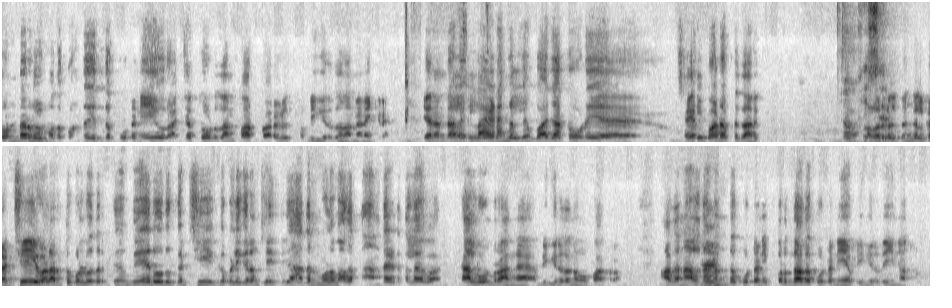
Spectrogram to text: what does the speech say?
தொண்டர்கள் முதற்கொண்டு இந்த கூட்டணியை ஒரு அச்சத்தோடு தான் பார்ப்பார்கள் அப்படிங்கறத நான் நினைக்கிறேன். ஏனென்றால் எல்லா இடங்கள்லயும் பாஜகவுடைய செயல்பாடு அப்படிதான் இருக்கு. அவர்கள் தங்கள் கட்சியை வளர்த்துக் கொள்வதற்கு வேறொரு கட்சியை கபலீகரம் செய்து அதன் மூலமாகத்தான் அந்த இடத்துல கால் ஊன்றாங்க அப்படிங்கறத நம்ம பாக்குறோம் அதனால தான் இந்த கூட்டணி பொருந்தாத கூட்டணி அப்படிங்கிறதையும் நான் சொல்றேன்.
